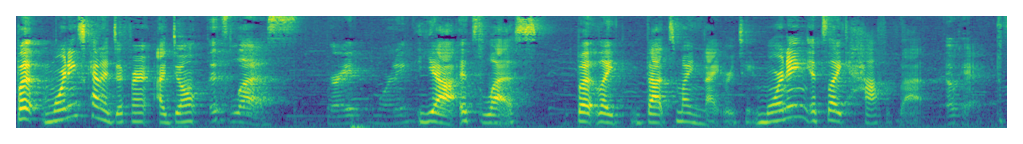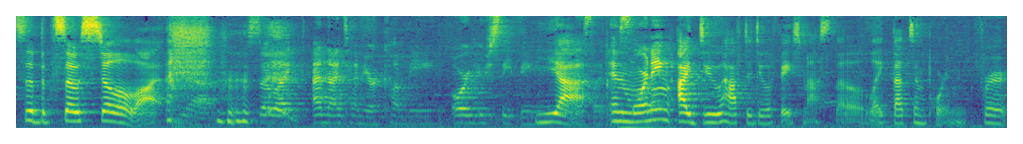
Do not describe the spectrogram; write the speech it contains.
But morning's kind of different. I don't. It's less, right? Morning. Yeah, it's less, but like that's my night routine. Morning, it's like half of that. Okay. So, but so still a lot. Yeah. so like at nighttime you're coming or you're sleeping. Yeah. In the morning, I do have to do a face mask though. Like that's important for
